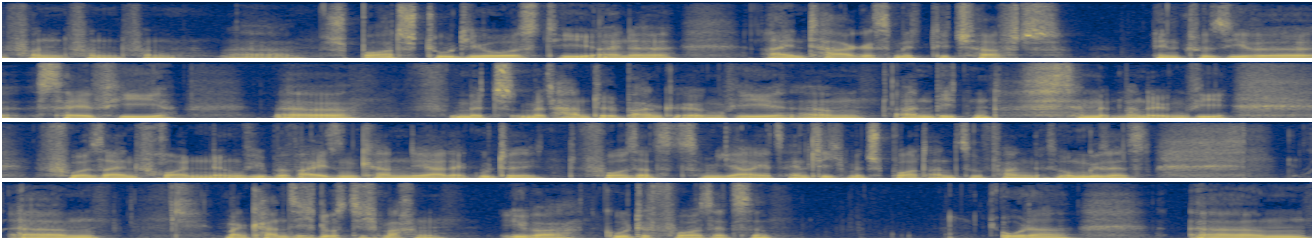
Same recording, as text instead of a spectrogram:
von, von, von äh, Sportstudios, die eine Eintagesmitgliedschaft inklusive Selfie äh, mit, mit Handelbank irgendwie ähm, anbieten, damit man irgendwie vor seinen Freunden irgendwie beweisen kann, ja, der gute Vorsatz zum Jahr, jetzt endlich mit Sport anzufangen, ist umgesetzt. Ähm, man kann sich lustig machen über gute Vorsätze oder ähm,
